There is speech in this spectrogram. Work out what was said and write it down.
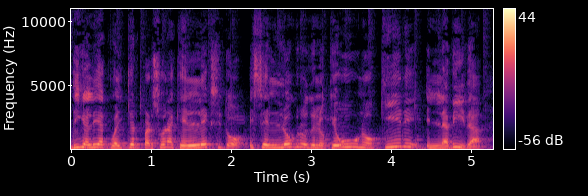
Dígale a cualquier persona que el éxito es el logro de lo que uno quiere en la vida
